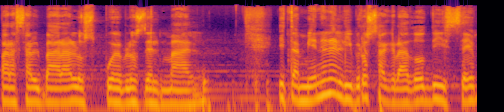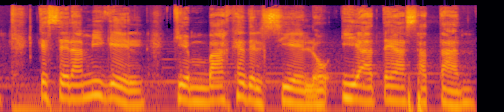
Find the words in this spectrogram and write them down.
para salvar a los pueblos del mal. Y también en el libro sagrado dice que será Miguel quien baje del cielo y ate a Satán,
